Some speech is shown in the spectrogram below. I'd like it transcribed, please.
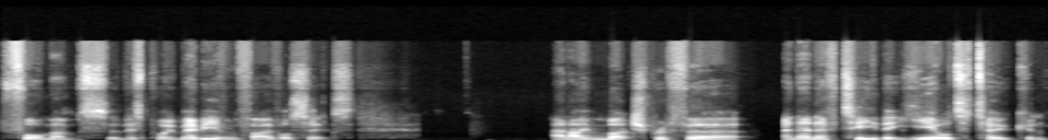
four months at this point, maybe even five or six. And I much prefer an NFT that yields a token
